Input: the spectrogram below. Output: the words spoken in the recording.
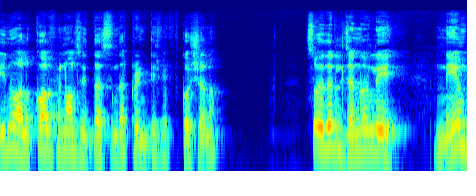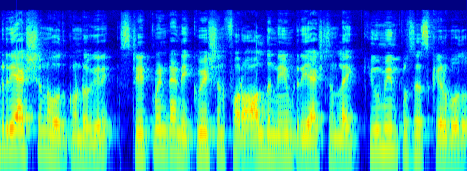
ಇನ್ನು ಅಲ್ಕೋಹಾಲ್ ಫಿನಾಲ್ಸ್ ಇತರ್ಸಿಂದ ಟ್ವೆಂಟಿ ಫಿಫ್ತ್ ಕ್ವಶನು ಸೊ ಇದರಲ್ಲಿ ಜನರಲಿ ನೇಮ್ಡ್ ರಿಯಾಕ್ಷನ್ ಓದ್ಕೊಂಡು ಹೋಗಿರಿ statement and equation for all the named reaction like cumene process ಕೇಳ್ಬೋದು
